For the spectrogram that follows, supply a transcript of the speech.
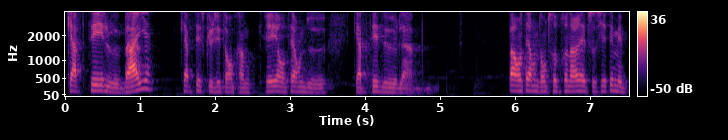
capter le bail, capter ce que j'étais en train de créer en termes de capter de la. Pas en termes d'entrepreneuriat et de société, mais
